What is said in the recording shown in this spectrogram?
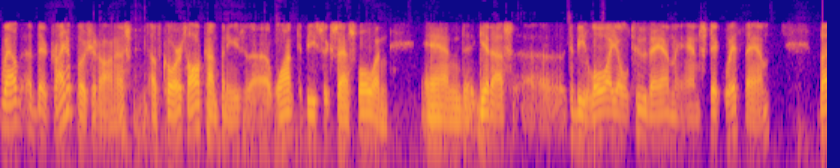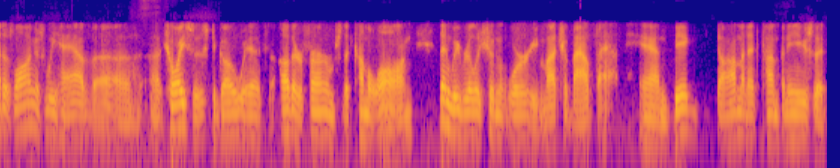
Well, uh, they're trying to push it on us. Of course, all companies uh, want to be successful and and get us uh, to be loyal to them and stick with them. But as long as we have uh, uh, choices to go with other firms that come along, then we really shouldn't worry much about that. And big dominant companies that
